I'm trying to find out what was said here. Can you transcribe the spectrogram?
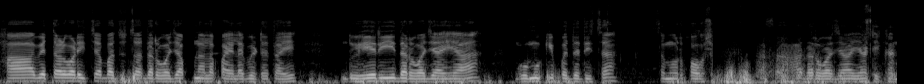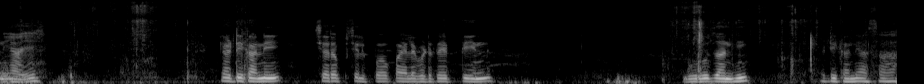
हा वेताळवाडीच्या बाजूचा दरवाजा आपणाला पाहायला भेटत आहे. दुहेरी दरवाजा आहे हा गोमुखी पद्धतीचा. समोर पाहू शकतो असा हा दरवाजा या ठिकाणी आहे. या ठिकाणी शरपशिल्प पाहायला भेटत आहेत तीन गुरुज आणि या ठिकाणी असा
